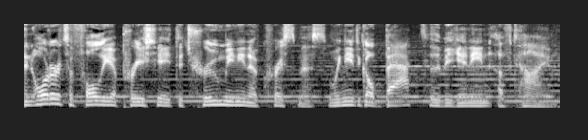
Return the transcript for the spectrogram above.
In order to fully appreciate the true meaning of Christmas, we need to go back to the beginning of time.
